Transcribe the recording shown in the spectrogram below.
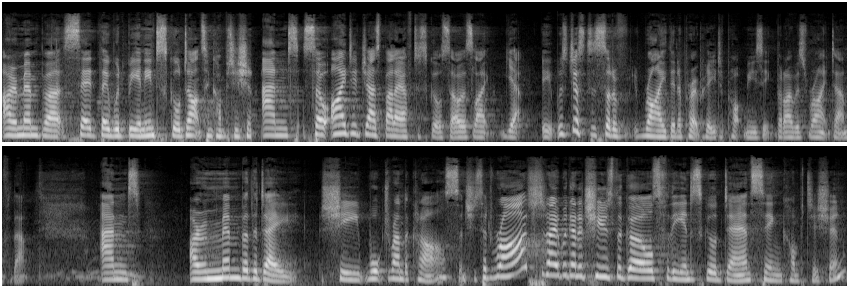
I remember said there would be an inter-school dancing competition, and so I did jazz ballet after school. So I was like, yeah, it was just to sort of writhe inappropriately to pop music, but I was right down for that. And I remember the day she walked around the class and she said, Right, today we're going to choose the girls for the inter-school dancing competition.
